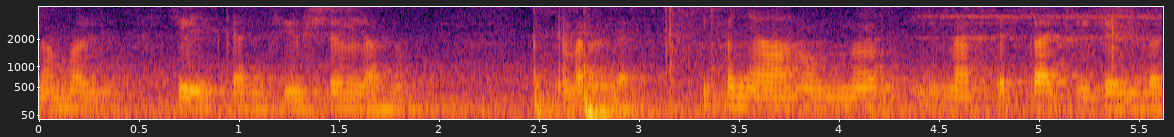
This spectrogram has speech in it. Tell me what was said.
നമ്മൾ സ്റ്റിൽ കൺഫ്യൂഷനിലാണ് ഞാൻ പറഞ്ഞില്ല? ഇപ്പം ഞാനൊന്ന് ഇങ്ങനെ സെറ്റാക്കിയിട്ടുണ്ട്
